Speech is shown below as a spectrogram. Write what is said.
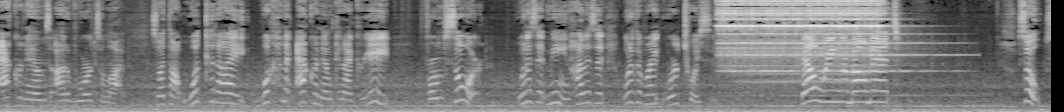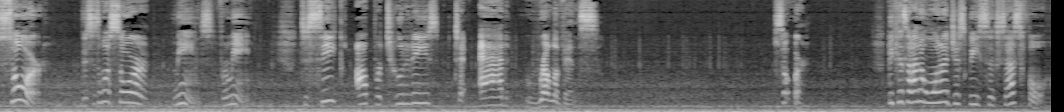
acronyms out of words a lot. So I thought, what could I, what kind of acronym can I create from SOAR? What does it mean? How does it, what are the right word choices? Bell ringer moment. So, SOAR. This is what SOAR means for me to seek opportunities to add relevance. Soar. Because I don't want to just be successful,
